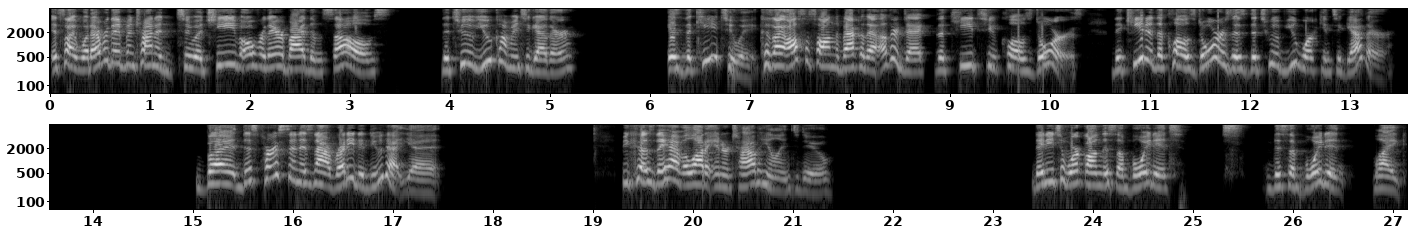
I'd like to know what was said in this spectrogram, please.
It's like whatever they've been trying to, to achieve over there by themselves, the two of you coming together is the key to it. Because I also saw on the back of that other deck the key to closed doors. The key to the closed doors is the two of you working together. But this person is not ready to do that yet because they have a lot of inner child healing to do. They need to work on this avoidant, this avoidant, like,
